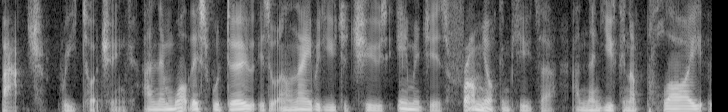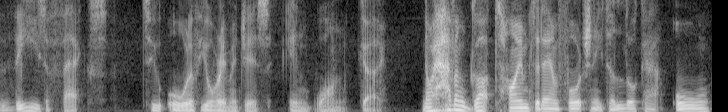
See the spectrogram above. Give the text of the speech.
batch retouching. And then what this will do is it will enable you to choose images from your computer and then you can apply these effects to all of your images in one go. Now, I haven't got time today, unfortunately, to look at all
